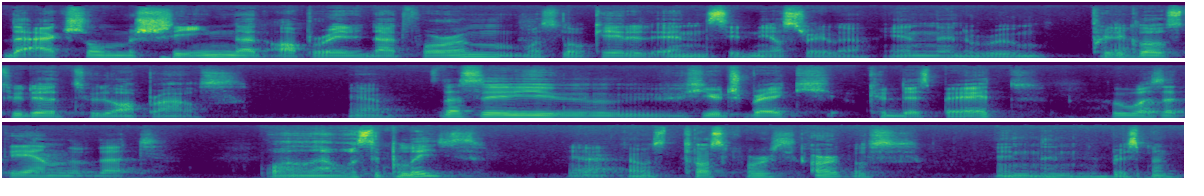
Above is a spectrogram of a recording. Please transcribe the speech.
the actual machine that operated that forum was located in Sydney, Australia, in, in a room pretty yeah. close to the to the opera house. Yeah, that's a huge break. Could this be it? Who was at the end of that? Well, that was the police. Yeah, that was Task Force Argos in, in Brisbane.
